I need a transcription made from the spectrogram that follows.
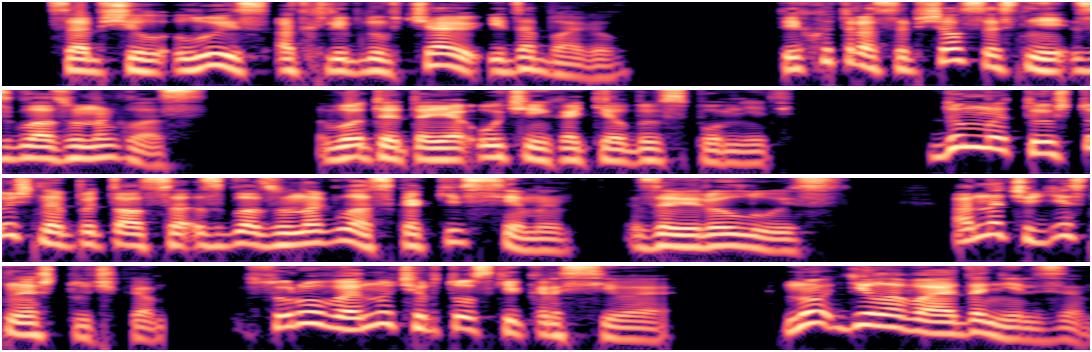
– сообщил Луис, отхлебнув чаю и добавил. «Ты хоть раз общался с ней с глазу на глаз?» «Вот это я очень хотел бы вспомнить». «Думаю, ты уж точно пытался с глазу на глаз, как и все мы», – заверил Луис. «Она чудесная штучка. Суровая, но чертовски красивая. Но деловая да нельзя».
